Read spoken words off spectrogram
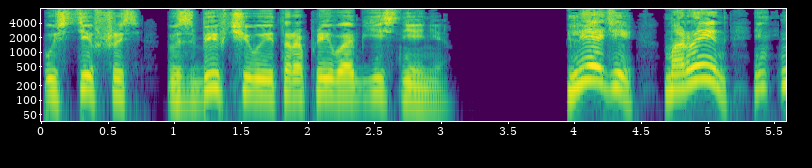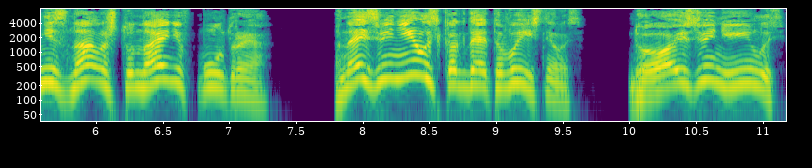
пустившись в сбивчивые и торопливые объяснения. «Леди Морейн не знала, что Найнев мудрая. Она извинилась, когда это выяснилось. Да, извинилась,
